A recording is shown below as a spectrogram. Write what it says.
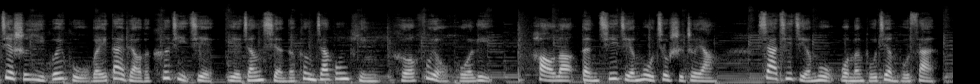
届时，以硅谷为代表的科技界也将显得更加公平和富有活力。好了，本期节目就是这样，下期节目我们不见不散。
